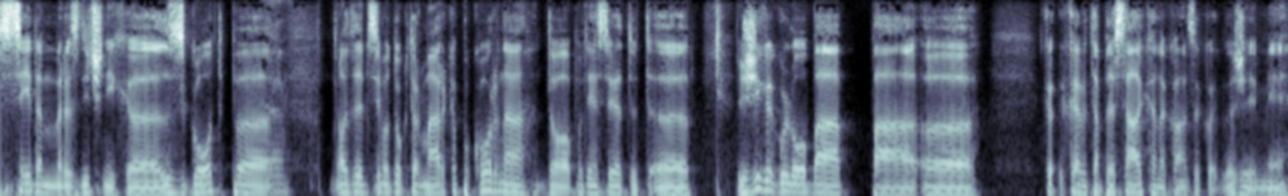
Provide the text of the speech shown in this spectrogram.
sedem različnih uh, zgodb. Uh, ja. Od recimo dr. Marka Pokorna do potem seveda tudi uh, Žiga Goloba, pa uh, kaj je ta plesalka na koncu, kot je že ime.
